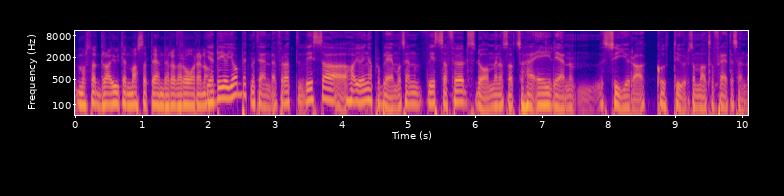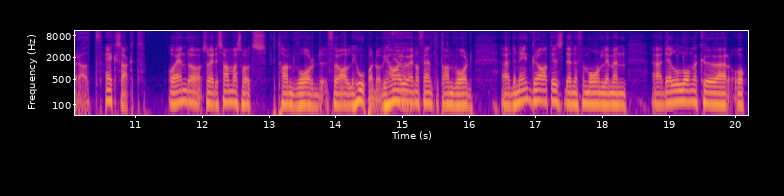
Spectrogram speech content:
måste dra ut en massa tänder över åren. Och, Ja, det är ju jobbigt med tänder för att vissa har ju inga problem och sen vissa föds då med någon sorts så här alien-syra-kultur som alltså fräter sönder allt. Exakt. Och ändå så är det samma sorts tandvård för allihopa då. Vi har Ja. ju en offentlig tandvård. Eh, Den är inte gratis, den är förmånlig men eh, det är långa köer och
